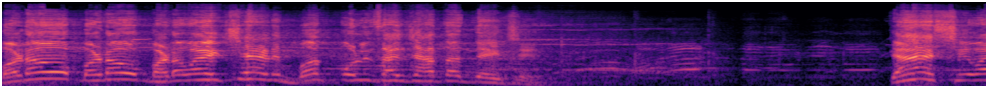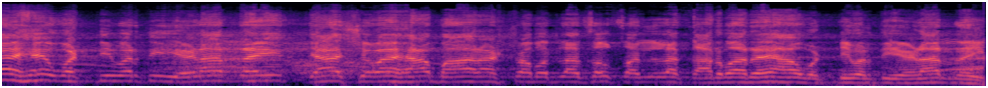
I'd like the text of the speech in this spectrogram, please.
बडव बडव बडवायचे आणि मग पोलिसांच्या हातात द्यायचे. त्याशिवाय हे वटणीवरती येणार नाही त्याशिवाय हा महाराष्ट्रामधला जो चाललेला कारभार आहे हा वटणीवरती येणार नाही.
